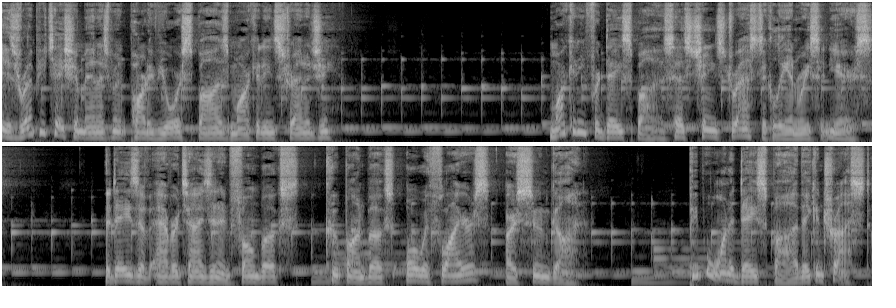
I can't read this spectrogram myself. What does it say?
Is reputation management part of your spa's marketing strategy? Marketing for day spas has changed drastically in recent years. The days of advertising in phone books, coupon books, or with flyers are soon gone. People want a day spa they can trust,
